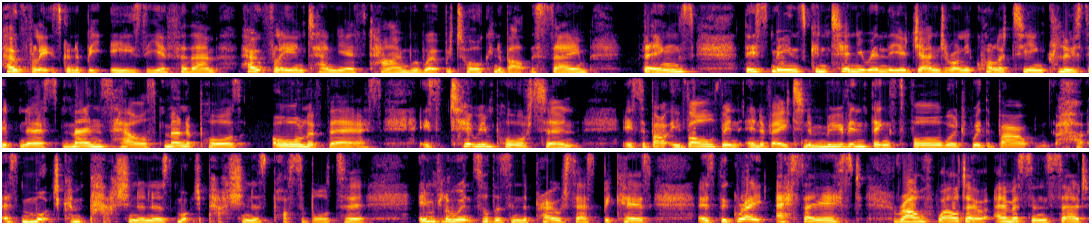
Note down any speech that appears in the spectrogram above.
Hopefully, it's going to be easier for them. Hopefully, in 10 years' time, we won't be talking about the same things. This means continuing the agenda on equality, inclusiveness, men's health, menopause, all of this is too important. It's about evolving, innovating, and moving things forward with about as much compassion and as much passion as possible to influence others in the process. Because, as the great essayist Ralph Waldo Emerson said,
